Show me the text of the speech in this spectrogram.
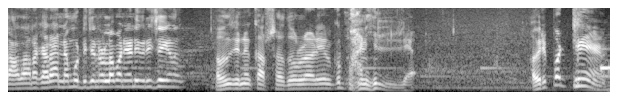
സാധാരണക്കാരെ അന്നം മുട്ടിച്ചിട്ടുള്ള പണിയാണ് ഇവർ ചെയ്യണത്. അതെന്ന് വെച്ചാൽ കർഷക തൊഴിലാളികൾക്ക് പണിയില്ല. അവർ പട്ടിണിയാണ്.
